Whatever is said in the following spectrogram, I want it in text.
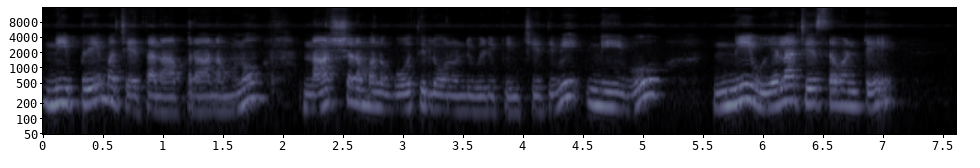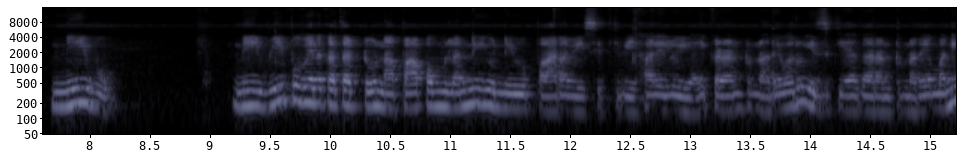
నీ ప్రేమ చేత నా ప్రాణమును నాశనమును గోతిలో నుండి విడిపించేదివి. నీవు నీవు ఎలా చేసావంటే నీవు నీ వీపు వెనుక తట్టు నా పాపములన్నీ నీవు పారవేసితివి. హలిలుయ ఇక్కడ అంటున్నారు ఎవరు? ఇజ్కియా గారు అంటున్నారు ఏమని?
